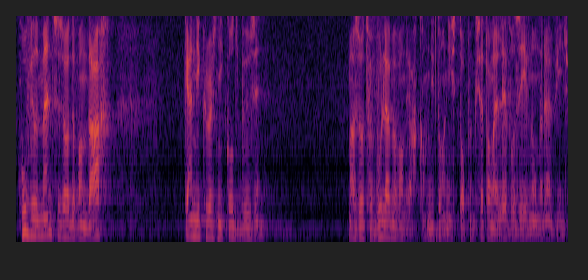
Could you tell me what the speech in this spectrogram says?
Hoeveel mensen zouden vandaag Candy Crush niet kotsbeu zijn? Maar zo het gevoel hebben van, ja, ik kan nu toch niet stoppen, ik zit al in level 704.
